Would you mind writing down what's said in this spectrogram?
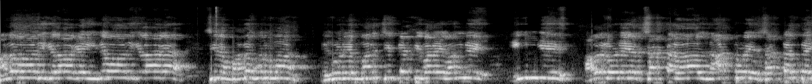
மதவாதிகளாக இனவாதிகளாக சில மதகுருமார் எங்களுடைய மறுச்சி கட்டி வரை வந்து இங்கு அவர்களுடைய சட்ட அதாவது நாட்டுடைய சட்டத்தை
